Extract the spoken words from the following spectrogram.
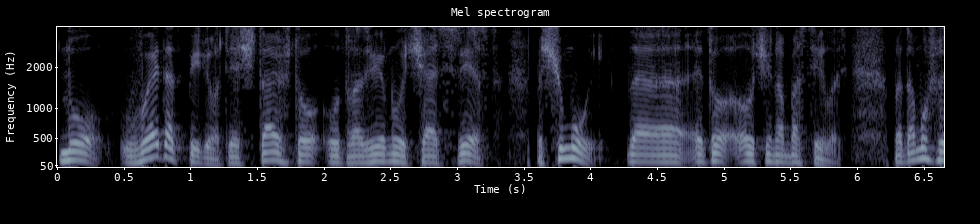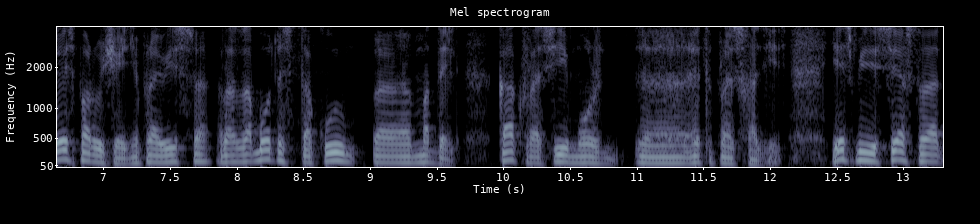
Но в этот период я считаю, что вот развернуть часть средств. Почему это очень обострилось? Потому что есть поручение правительства разработать такую модель, как в России может это происходить. Есть Министерство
